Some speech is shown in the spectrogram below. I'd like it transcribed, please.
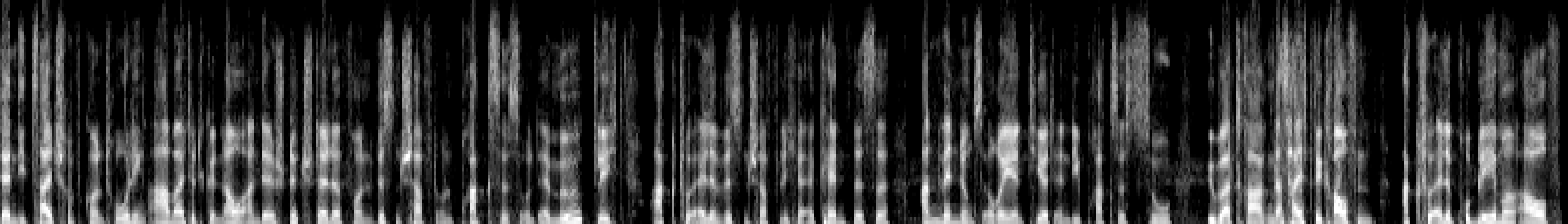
Denn die Zeitschrift Controlling arbeitet genau an der Schnittstelle von Wissenschaft und Praxis und ermöglicht aktuelle wissenschaftliche Erkenntnisse anwendungsorientiert in die Praxis zu übertragen. Das heißt, wir greifen aktuelle Probleme auf,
